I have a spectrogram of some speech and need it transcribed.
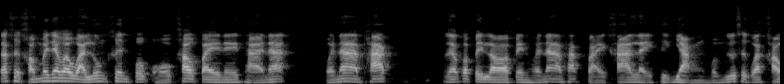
ก็คือเขาไม่ได้ว่าวันรุ่งขึ้นปุ๊บโอ้โหเข้าไปในฐานะ หัวหน้าพักแล้วก็ไปรอเป็นหัวหน้าพักฝ่ายค้านอะไรคือยังผมรู้สึกว่าเขา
